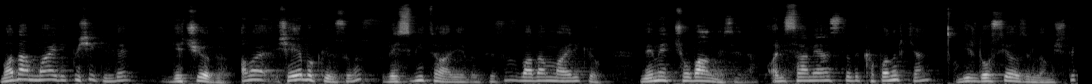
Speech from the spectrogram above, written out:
Madame Maylik bir şekilde geçiyordu. Ama şeye bakıyorsunuz, resmi tarihe bakıyorsunuz. Madame Maylik yok. Mehmet Çoban mesela. Ali Sami Stadı kapanırken bir dosya hazırlamıştık.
